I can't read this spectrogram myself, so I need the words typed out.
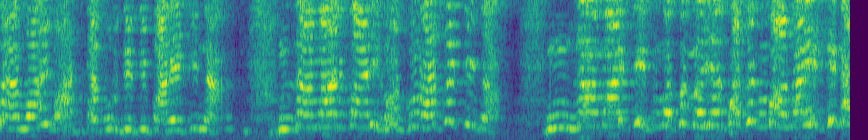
জামাই ভাত কাপড় দিতে পারে কিনা? জামার বাড়ি ঘর আছে কিনা? জামাই ঠিক মতো মেয়ের পাশে মানাই কিনা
